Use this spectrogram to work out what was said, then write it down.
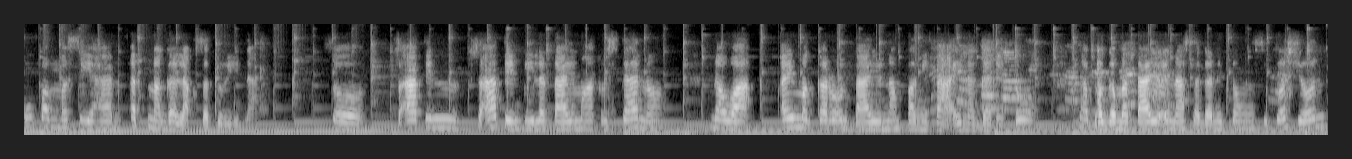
upang masiyahan at magalak sa tuwina. So, sa atin sa atin bilang tayo mga Kristiyano, nawa ay magkaroon tayo ng pangitain na ganito. Na bagamat tayo ay nasa ganitong sitwasyon,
